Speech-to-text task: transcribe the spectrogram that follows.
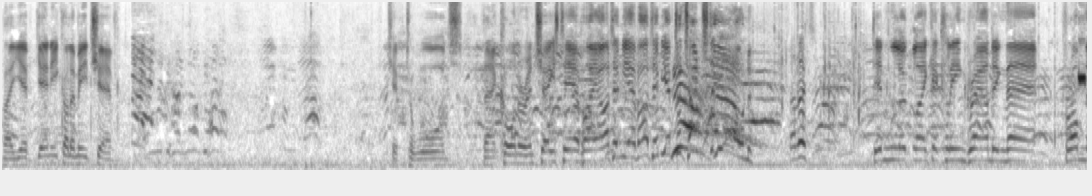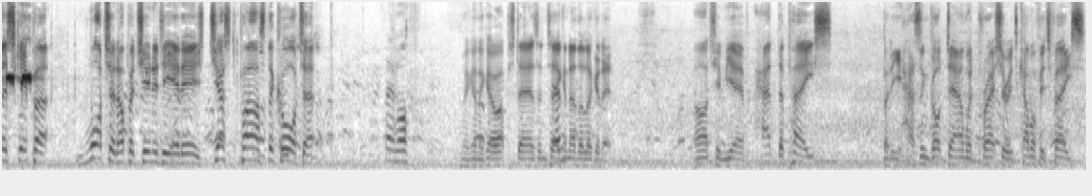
by Yevgeny Kolomichev. Chipped towards that corner and chased here by Artemyev. Artemyev to touchdown! Didn't look like a clean grounding there from the skipper. What an opportunity it is, just past the quarter. Time off. We're going to go upstairs and take another look at it. Artemyev had the pace, but he hasn't got downward pressure. It's come off his face.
